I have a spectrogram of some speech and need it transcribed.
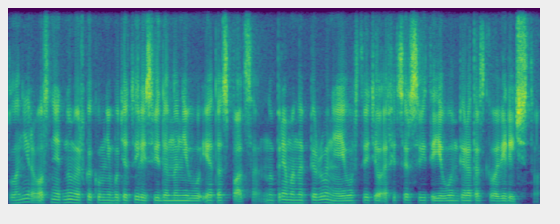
Планировал снять номер в каком-нибудь отеле с видом на него и отоспаться, но прямо на перроне его встретил офицер свиты его императорского величества.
